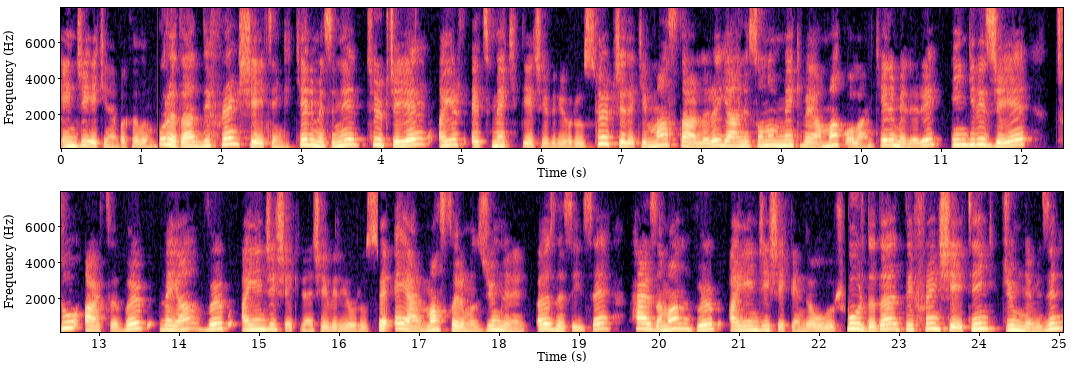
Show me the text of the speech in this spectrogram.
ing ekine bakalım. Burada differentiating kelimesini Türkçe'ye ayırt etmek diye çeviriyoruz. Türkçedeki mastarları yani sonu mek veya mak olan kelimeleri İngilizceye to artı verb veya verb ing şekline çeviriyoruz. Ve eğer mastarımız cümlenin öznesi ise her zaman verb ing şeklinde olur. Burada da differentiating cümlemizin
